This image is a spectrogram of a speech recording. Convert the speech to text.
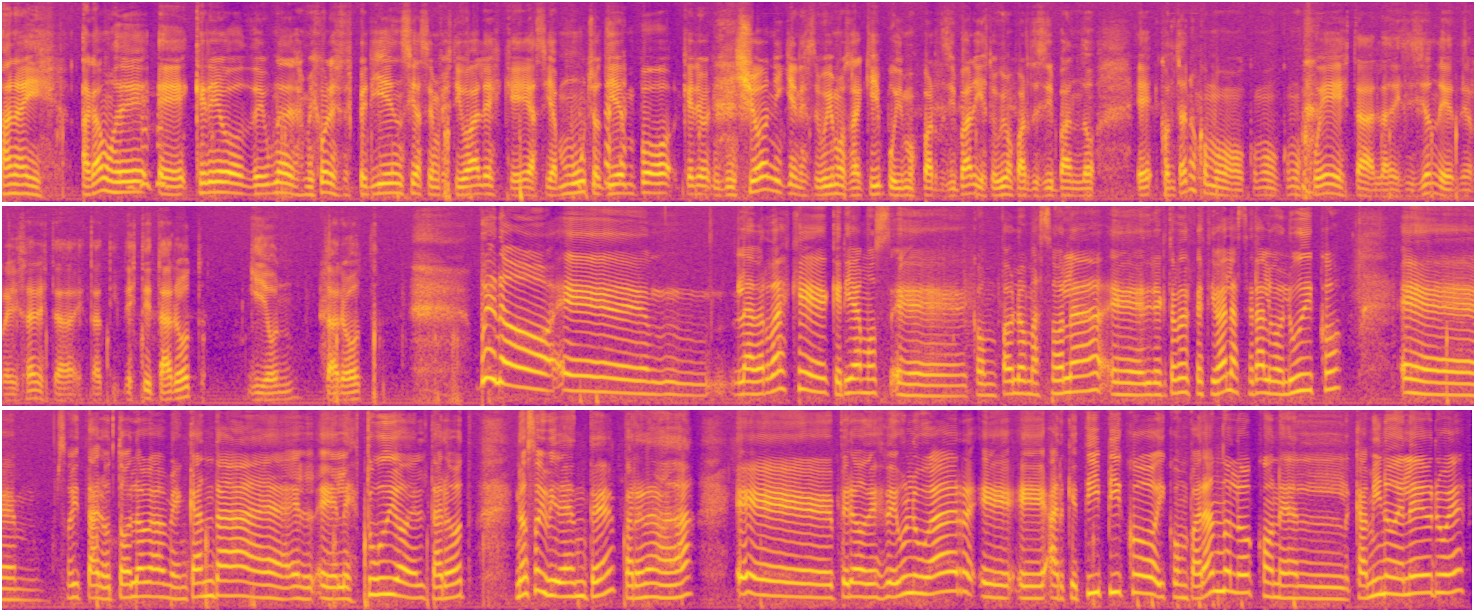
Anaí, acabamos de, eh, creo, de una de las mejores experiencias en festivales que hacía mucho tiempo, creo, ni yo ni quienes estuvimos aquí pudimos participar y estuvimos participando. Eh, contanos cómo, cómo, cómo, fue esta, la decisión de, realizar esta, este tarot, guion, tarot. Bueno, eh, la verdad es que queríamos con Pablo Mazzola, director del festival, hacer algo lúdico soy tarotóloga, me encanta eh, el, estudio del tarot. No soy vidente, para nada, eh, pero desde un lugar eh, arquetípico y comparándolo con el camino del héroe,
